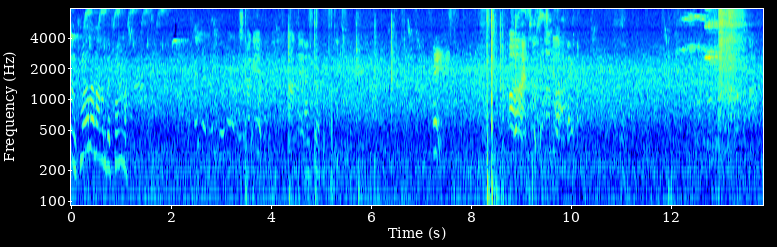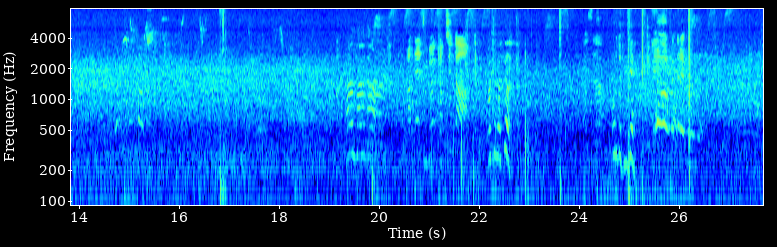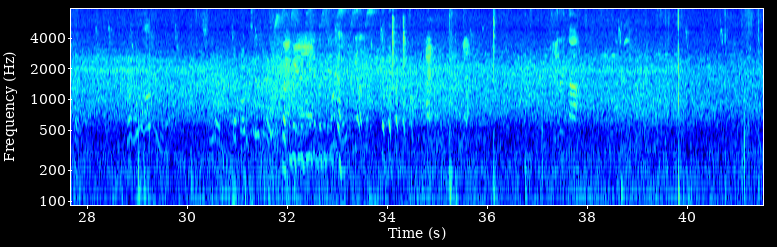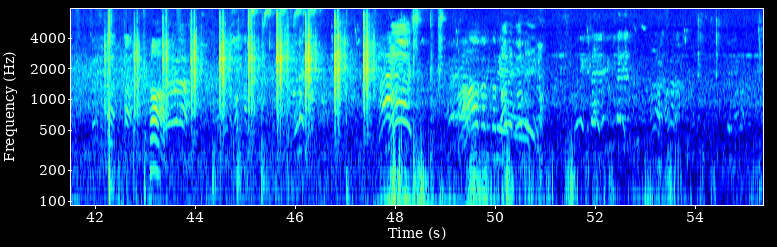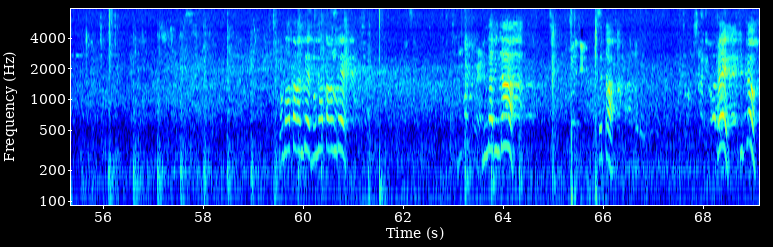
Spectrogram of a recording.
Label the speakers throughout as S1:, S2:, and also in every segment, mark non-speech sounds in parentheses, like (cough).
S1: 그냥 중앙만 막으면 돼 중앙만. 다음 다음 다음
S2: 반대 두명 겹친다.
S1: 몇끝 몇끝 오른쪽 자, 준비, 준비, 준비, 까비. 너무 압박 안 돼, 너무 압박 안 돼. 빈다, 빈다. 됐다. 헤이, 집중.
